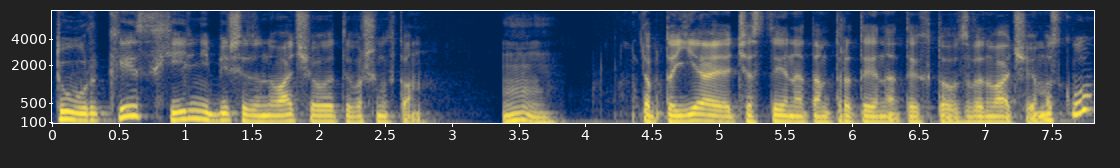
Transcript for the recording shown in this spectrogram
турки схильні більше звинувачувати Вашингтон. Mm. Тобто є частина, там третина тих, хто звинувачує Москву.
